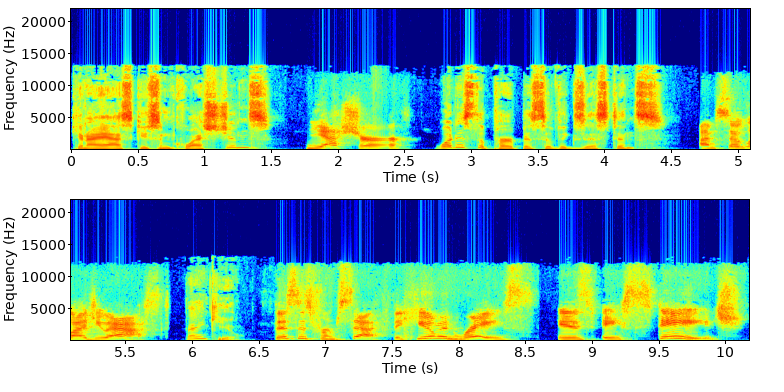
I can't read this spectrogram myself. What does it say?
Can I ask you some questions? Yeah, sure. What is the purpose of existence? I'm so glad you asked. Thank you. This is from Seth. The human race is a stage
